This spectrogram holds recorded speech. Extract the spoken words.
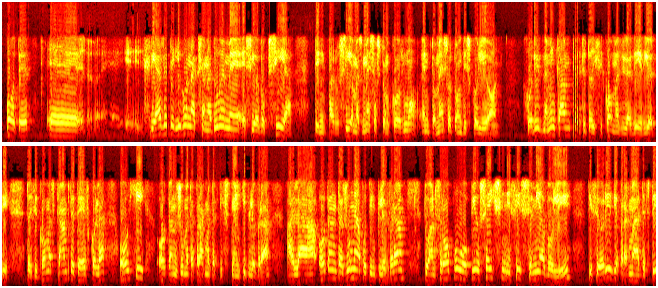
Οπότε ε, χρειάζεται λίγο να ξαναδούμε με αισιοδοξία την παρουσία μας μέσα στον κόσμο εν το μέσο των δυσκολιών χωρίς να μην κάμπτεται το ηθικό μας δηλαδή, διότι το ηθικό μας κάμπτεται εύκολα όχι όταν ζούμε τα πράγματα από τη χριστιανική πλευρά, αλλά όταν τα ζούμε από την πλευρά του ανθρώπου ο οποίος έχει συνηθίσει σε μία βολή, τη θεωρεί διαπραγμάτευτη,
